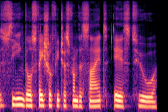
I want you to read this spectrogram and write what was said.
seeing those facial features from the side is to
